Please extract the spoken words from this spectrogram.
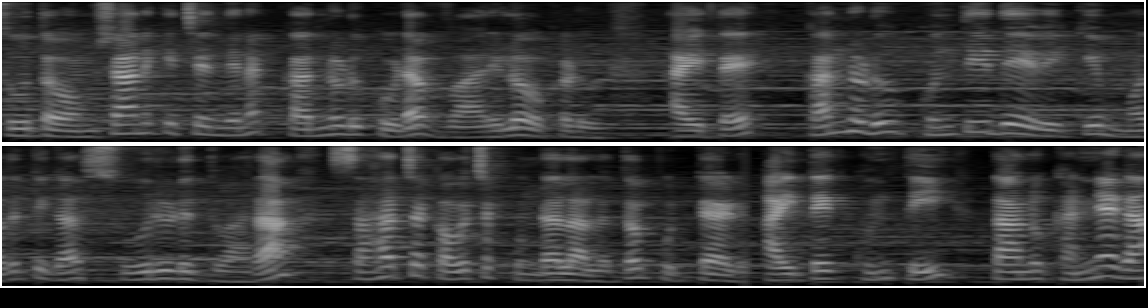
సూత వంశానికి చెందిన కర్ణుడు కూడా వారిలో ఒకడు. అయితే కర్ణుడు కుంతీదేవికి మొదటిగా సూర్యుడి ద్వారా సహజ కవచ కుండలాలతో పుట్టాడు. అయితే కుంతి తాను కన్యగా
